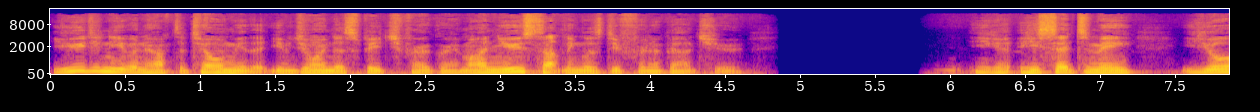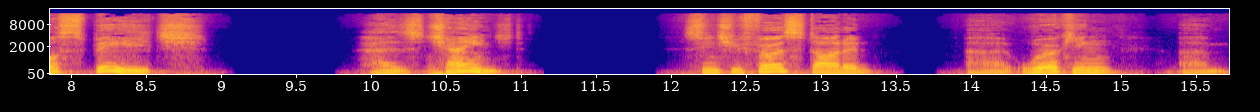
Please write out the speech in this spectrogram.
You didn't even have to tell me that you've joined a speech program. I knew something was different about you. He, he said to me, your speech has changed since you first started uh, working um,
